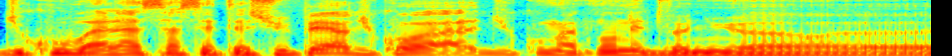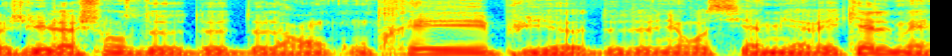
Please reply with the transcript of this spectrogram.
Du coup, bah là, ça c'était super. Du coup, euh, du coup, maintenant on est devenu. euh, J'ai eu la chance de, de, de la rencontrer et puis euh, de devenir aussi ami avec elle. Mais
